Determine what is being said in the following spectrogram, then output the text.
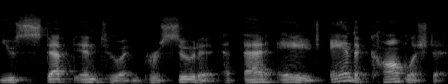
you stepped into it and pursued it at that age and accomplished it.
